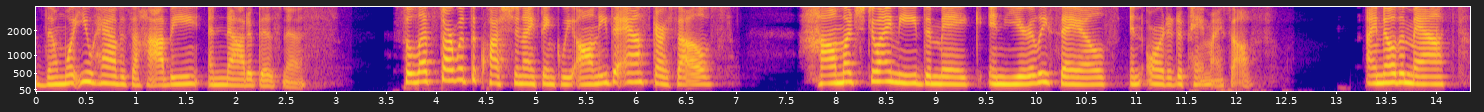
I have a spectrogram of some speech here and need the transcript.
then what you have is a hobby and not a business. So let's start with the question I think we all need to ask ourselves How much do I need to make in yearly sales in order to pay myself? I know the math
